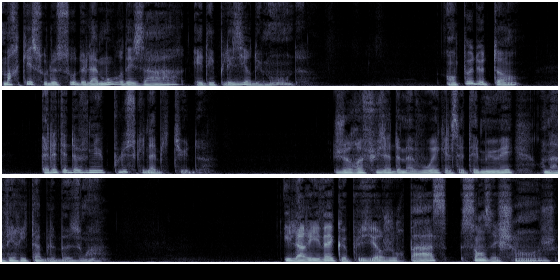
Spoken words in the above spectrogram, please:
marquée sous le sceau de l'amour des arts et des plaisirs du monde. En peu de temps, elle était devenue plus qu'une habitude. Je refusais de m'avouer qu'elle s'était muée en un véritable besoin. Il arrivait que plusieurs jours passent sans échange,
